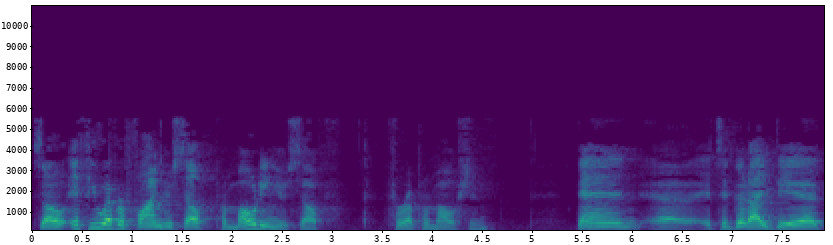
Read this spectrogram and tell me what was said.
So if you ever find yourself promoting yourself for a promotion, then uh, it's a good idea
